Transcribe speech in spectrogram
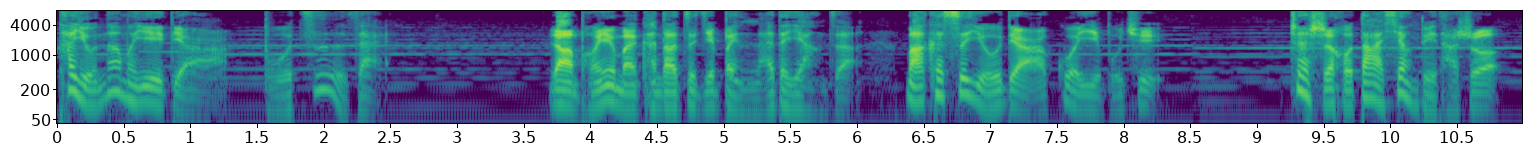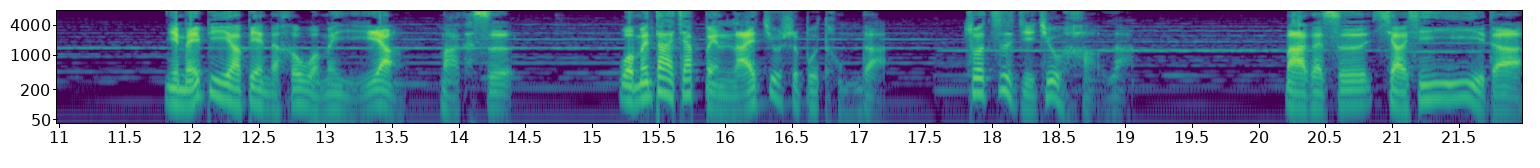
他有那么一点儿不自在，让朋友们看到自己本来的样子，马克思有点过意不去。这时候，大象对他说：“你没必要变得和我们一样，马克思。我们大家本来就是不同的，做自己就好了。”马克思小心翼翼的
